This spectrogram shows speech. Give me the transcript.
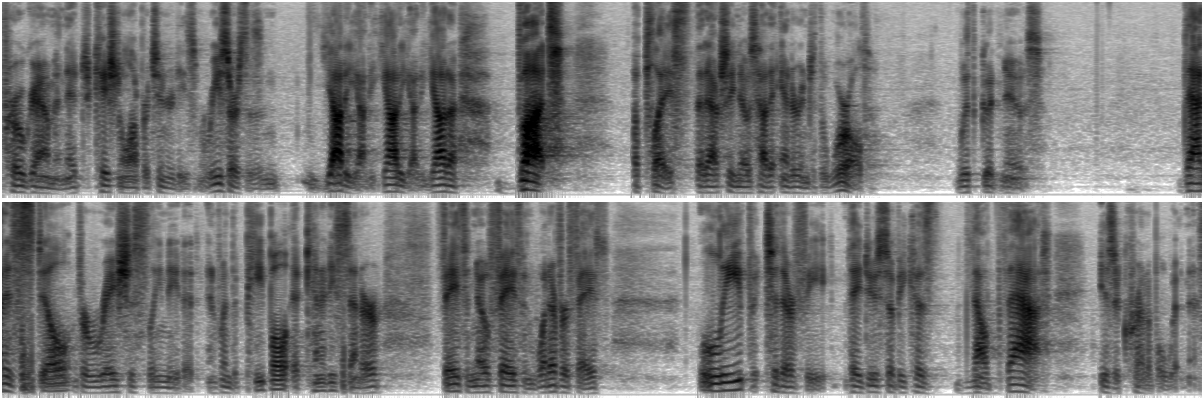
program and educational opportunities and resources and yada, yada, yada, yada, yada, but a place that actually knows how to enter into the world with good news. That is still voraciously needed. And when the people at Kennedy Center, faith and no faith and whatever faith, leap to their feet, they do so because now that is a credible witness.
